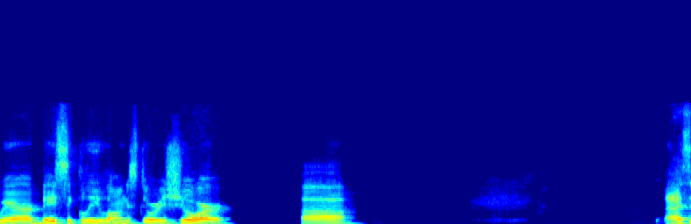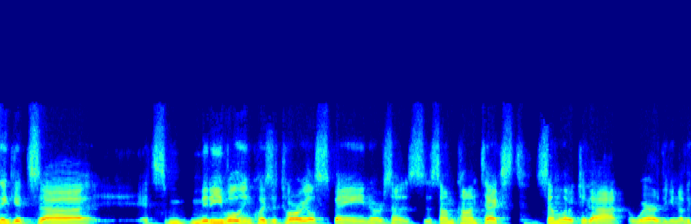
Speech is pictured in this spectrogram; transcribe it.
where basically long story short uh, i think it's uh, it's medieval inquisitorial Spain or some, some context similar to that, where the, you know the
